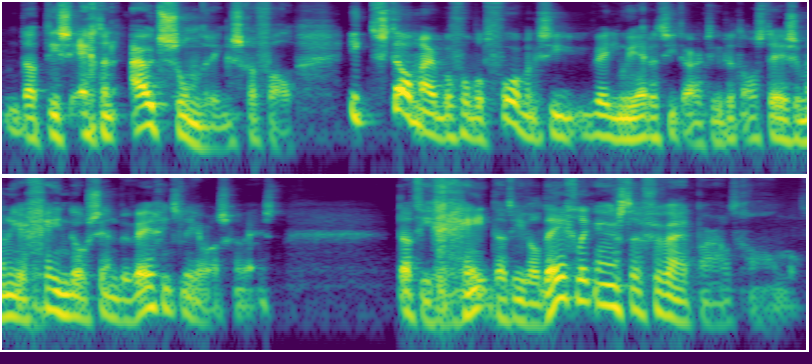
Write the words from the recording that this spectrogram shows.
dat is echt een uitzonderingsgeval. Ik stel mij bijvoorbeeld voor, ik, zie, ik weet niet hoe jij dat ziet Arthur, dat als deze meneer geen docent bewegingsleer was geweest dat hij, dat hij wel degelijk ernstig verwijtbaar had gehandeld.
